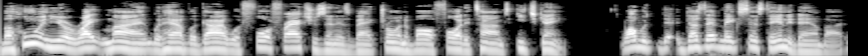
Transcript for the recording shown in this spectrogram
but who in your right mind would have a guy with four fractures in his back throwing the ball 40 times each game? Why would does that make sense to any damn body?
